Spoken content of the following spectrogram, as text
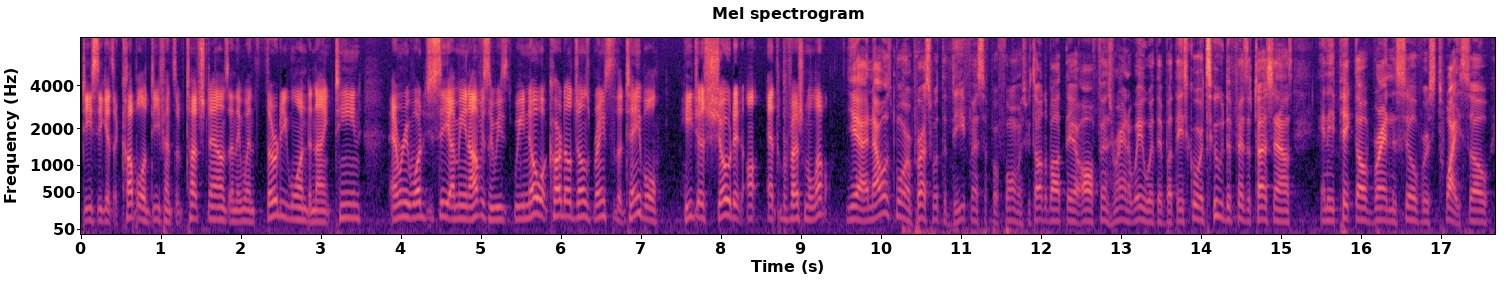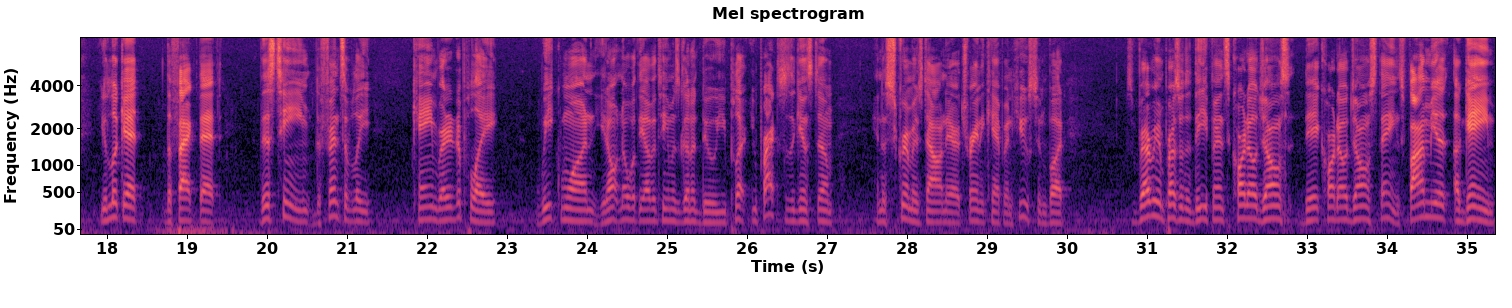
DC gets a couple of defensive touchdowns, and they win 31 to 19. Emery, what did you see? I mean, obviously, we, we know what Cardale Jones brings to the table. He just showed it at the professional level. Yeah, and I was more impressed with the defensive performance. We talked about their offense ran away with it, but they scored two defensive touchdowns, and they picked off Brandon Silvers twice. So you look at the fact that this team defensively came ready to play week one. You don't know what the other team is going to do. You play, you practice against them in the scrimmage down there at training camp in Houston. But it's very impressive with the defense. Cardale Jones did Cardale Jones things. Find me a, a, game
